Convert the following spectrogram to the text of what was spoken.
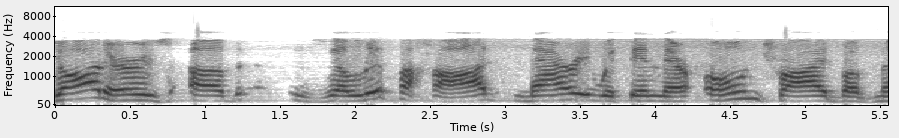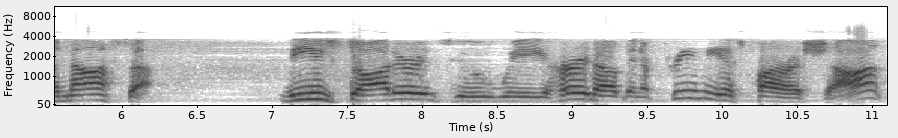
daughters of Zelophehad marry within their own tribe of Manasseh. These daughters, who we heard of in a previous parasha,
